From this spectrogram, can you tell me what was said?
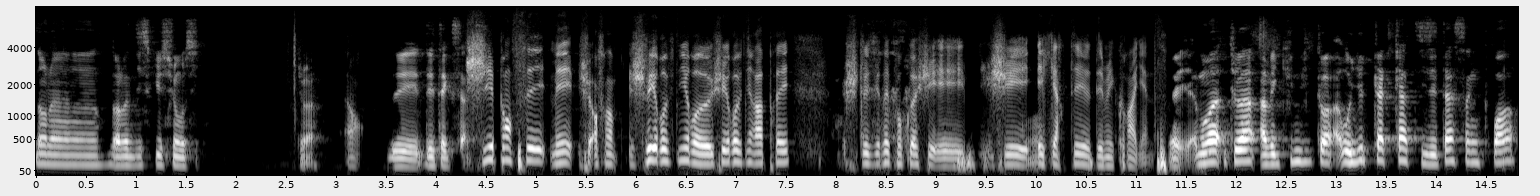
dans la dans la discussion aussi. Tu vois des, des Texans. J'y ai pensé, mais je, enfin, je vais y revenir, euh, je vais y revenir après. Je te dirai pourquoi j'ai écarté Demeco Ryans. Moi, tu vois, avec une victoire, au lieu de 4-4, ils étaient à 5-3.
